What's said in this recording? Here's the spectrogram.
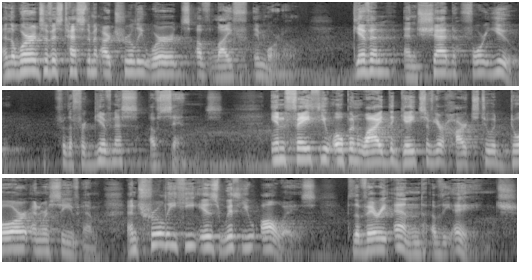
And the words of his testament are truly words of life immortal, given and shed for you for the forgiveness of sins. In faith, you open wide the gates of your hearts to adore and receive him. And truly, he is with you always to the very end of the age.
